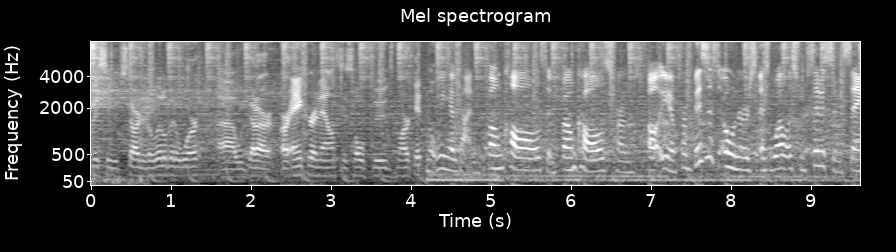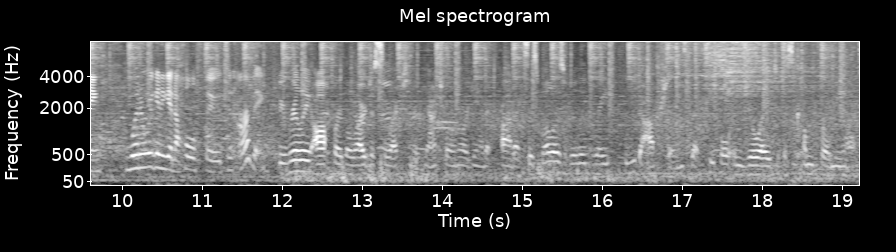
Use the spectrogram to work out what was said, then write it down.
Obviously, we've started a little bit of work. Uh, we've got our, our anchor announced this Whole Foods market. But we have gotten phone calls and phone calls from, uh, you know, from business owners as well as from citizens saying, when are we going to get a Whole Foods in Irving? We really offer the largest selection of natural and organic products as well as really great food options that people enjoy to just come for a meal.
